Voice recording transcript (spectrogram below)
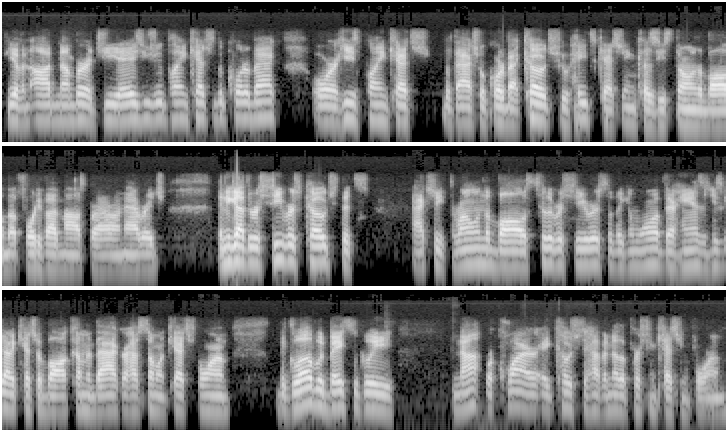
If you have an odd number, a GA is usually playing catch with the quarterback, or he's playing catch with the actual quarterback coach who hates catching because he's throwing the ball about 45 miles per hour on average. Then you got the receivers coach that's actually throwing the balls to the receivers so they can warm up their hands, and he's got to catch a ball coming back or have someone catch for him. The glove would basically not require a coach to have another person catching for him.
